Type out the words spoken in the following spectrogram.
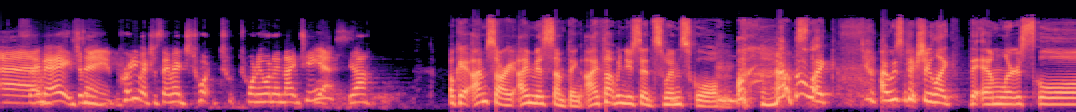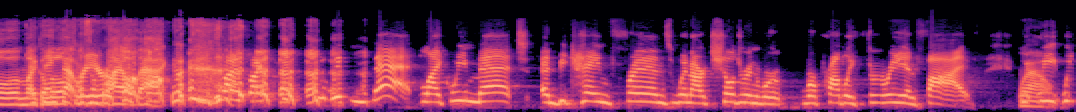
Um, same age I mean, Same. pretty much the same age tw- tw- 21 and 19 Yes. yeah Okay, I'm sorry. I missed something. I thought when you said swim school, I was like, I was picturing like the Emler school and like I a think little that was a three-year-old. while back. right, right. we met like we met and became friends when our children were were probably three and five. Wow. We, we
